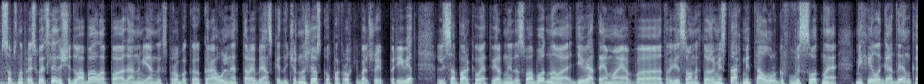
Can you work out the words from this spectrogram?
Собственно, происходит следующее. Два балла по данным Яндекс Пробок. Караульная от 2 Брянской до Чернышевского. Покровки большой привет. Лесопарковая от Вербной до Свободного. 9 мая в э, традиционных тоже местах. Металлургов, Высотная, Михаила Гаденко,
